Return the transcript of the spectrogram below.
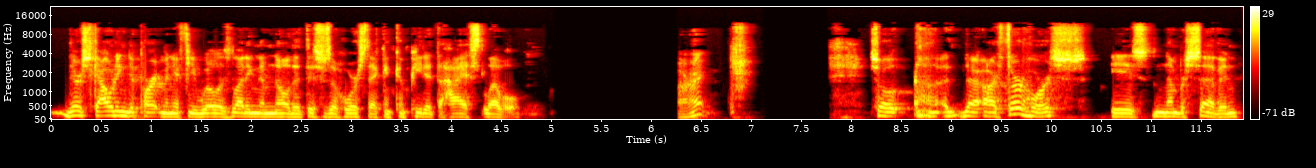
their scouting department, if you will, is letting them know that this is a horse that can compete at the highest level. All right. So the, our third horse is number seven,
